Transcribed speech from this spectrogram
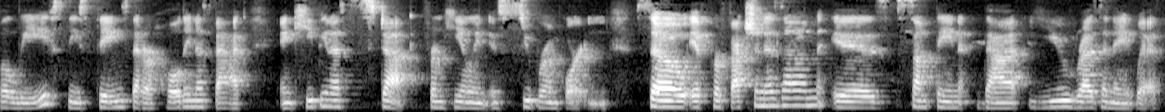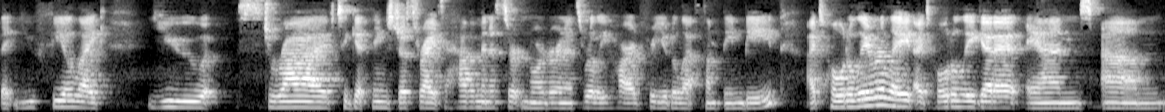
beliefs, these things that are holding us back and keeping us stuck from healing is super important. So, if perfectionism is something that you resonate with, that you feel like you strive to get things just right, to have them in a certain order, and it's really hard for you to let something be. I totally relate. I totally get it. And um,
